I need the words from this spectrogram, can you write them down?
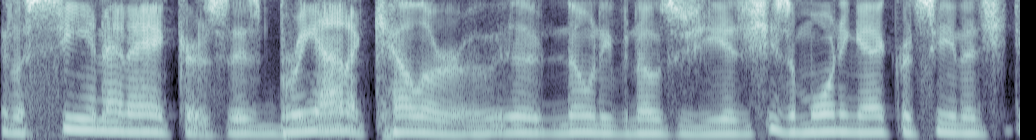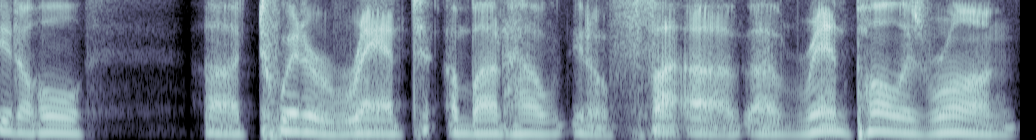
you know, CNN anchors. There's Brianna Keilar, who, uh, no one even knows who she is. She's a morning anchor at CNN. She did a whole uh, Twitter rant about how you know uh, uh, Rand Paul is wrong.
